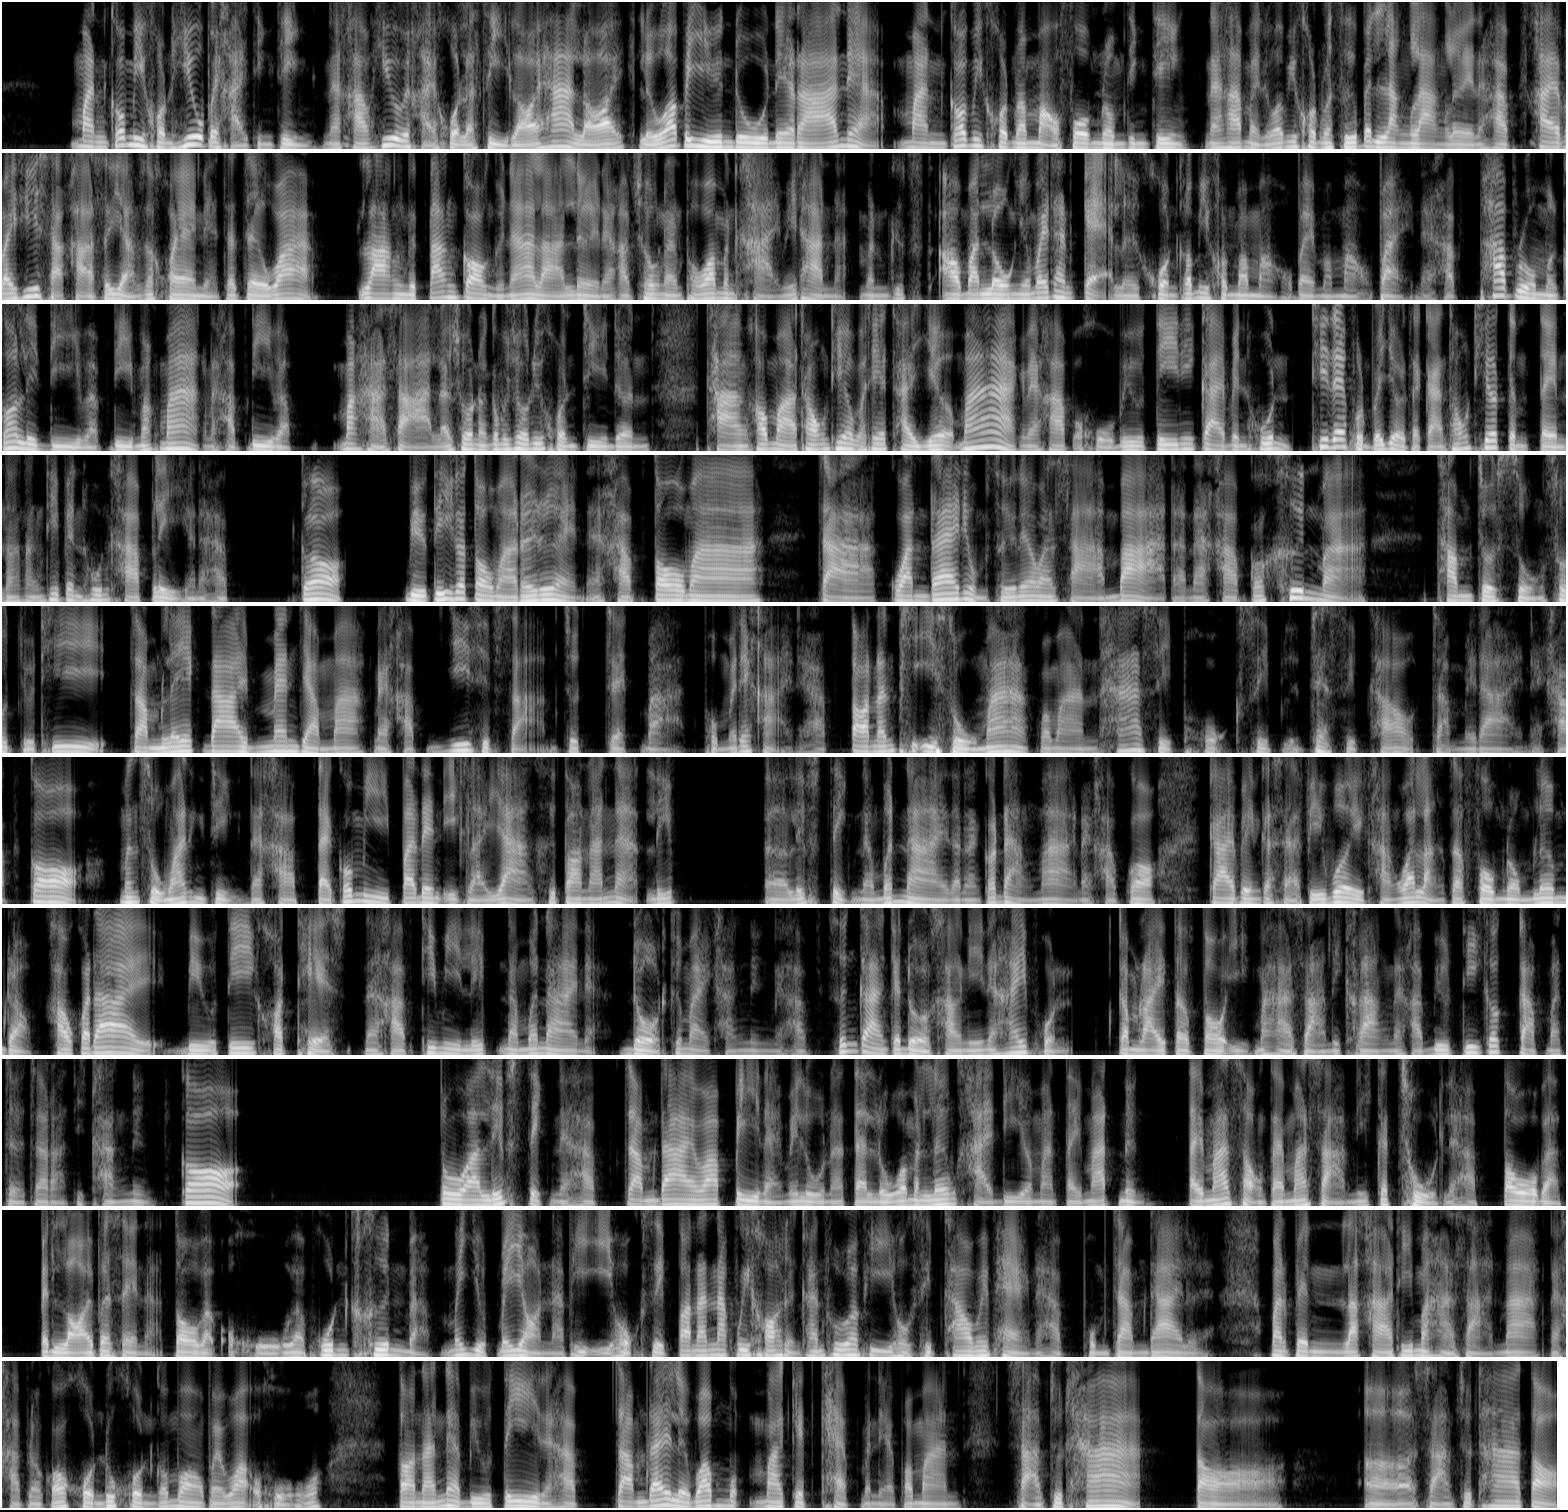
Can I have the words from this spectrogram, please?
มันก็มีคนหิ้วไปขายจริงๆนะครับหิ้วไปขายขวดละ 400 500 หรือว่าไปยืนดูในร้านเนี่ยมันก็มีคนมาเหมาโฟมนมจริงๆนะครับหมายถึงว่ามีคนมาซื้อเป็นลังๆเลยนะครับใครไปที่สาขาสยามสแควร์เนี่ยจะเจอว่าลังเนี่ยตั้งกองอยู่หน้าร้านเลยนะครับช่วงนั้นเพราะว่ามันขายไม่ทันอะมันเอามาลงยังไม่ทันแกะเลยคนก็มีคนมาเหมาไปมาเหมาไปนะครับภาพรวมมันก็เลยดีแบบดีมากๆนะครับดีแบบ มหาศาลแล้วช่วงนั้นก็เป็นช่วงที่คนจีนเดิน ทางเข้ามาท่องเที่ยวประเทศไทยเยอะมากนะครับโอ้โหบิวตี้นี่กลายเป็นหุ้นที่ได้ผลประโยชน์จากการท่องเที่ยวเต็มๆทั้งๆที่เป็นหุ้นค้าปลีกนะครับ ก็บิวตี้ก็โตมาเรื่อยๆนะครับโตมาจากวันแรกที่ผมซื้อในวัน 3 บาทนะครับ ก็ขึ้นมา ทำจุดสูงสุดอยู่ที่จำเลขได้แม่นยำมากนะครับ 23.7 บาท ผมไม่ได้ขายนะครับ ตอนนั้น PE สูงมากประมาณ 50 60 หรือ 70 เท่าจำไม่ได้นะครับ ก็มันสูงมากจริง ๆ นะครับ แต่ก็มีประเด็นอีกหลายอย่าง คือตอนนั้นน่ะลิปเอ่อลิปสติก number one ตอนนั้นก็ดังมากนะครับ ก็กลายเป็นกระแส fever อีกครั้งว่าหลังจากโฟมนมเริ่ม drop เขาก็ได้ Beauty Cottage นะครับ ที่มีลิป number one เนี่ย โดดขึ้นมาอีกครั้งหนึ่งนะครับ ซึ่งการกระโดดครั้งนี้นะให้ผล กำไรเติบโตอีกมหาศาลอีกครั้งนะครับ Beauty ก็กลับมาเจอจรัสอีกครั้งหนึ่งก็ตัวลิปสติกนะครับจำได้ว่าปีไหนไม่รู้นะ แต่รู้ว่ามันเริ่มขายดีประมาณไตรมาสหนึ่งไตรมาสสองไตรมาสสามนี้กระฉูดเลยครับ โตแบบเป็นร้อยเปอร์เซ็นต์อะโตแบบโอ้โหแบบหุ้นขึ้นแบบไม่หยุดไม่หย่อนนะ PE 60 ตอนนั้นนักวิเคราะห์ถึงขั้นพูดว่า PE 60 เท่าไม่แพงนะครับ ผมจำได้เลย มันเป็นราคาที่มหาศาลมากนะครับ แล้วก็คนทุกคนก็มองไปว่า โอ้โห ตอนนั้นเนี่ยบิวตี้นะครับ จำได้เลยว่า Market Cap มันเนี่ยประมาณ 3.5 ต่อเอ่อ3.5 ต่อ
